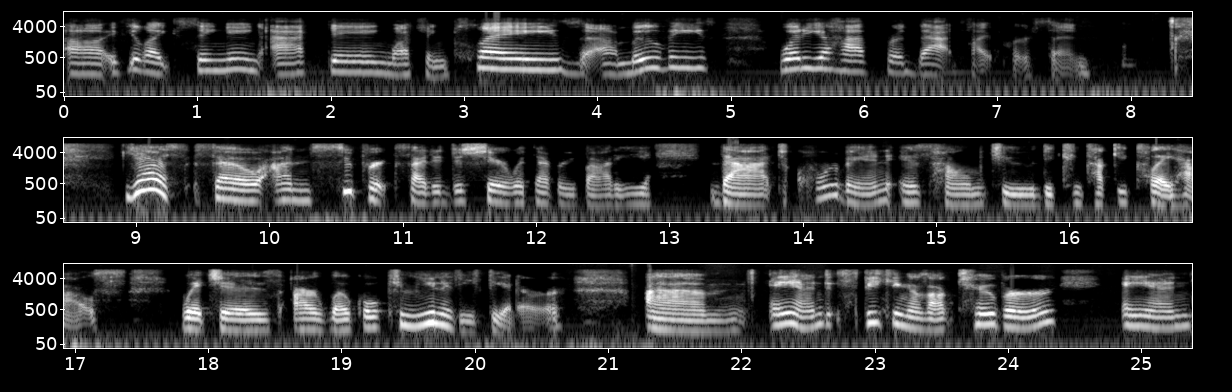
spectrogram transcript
uh, if you like singing, acting, watching plays, uh, movies, what do you have for that type person? Yes, so I'm super excited to share with everybody that Corbin is home to the Kentucky Playhouse, which is our local community theater. Um, and speaking of October and,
